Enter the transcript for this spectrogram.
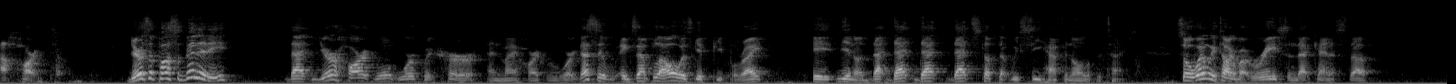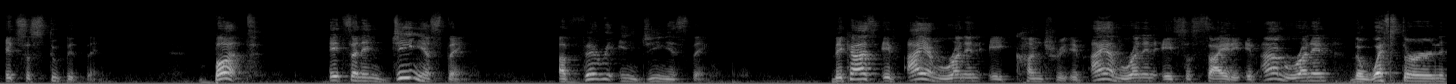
a heart. There's a possibility that your heart won't work with her and my heart will work. That's an example I always give people, right? It, you know, that, that, that, that stuff that we see happen all of the times. So when we talk about race and that kind of stuff, it's a stupid thing. But it's an ingenious thing, a very ingenious thing. Because if I am running a country, if I am running a society, if I'm running the Western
